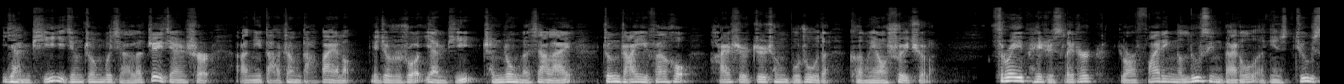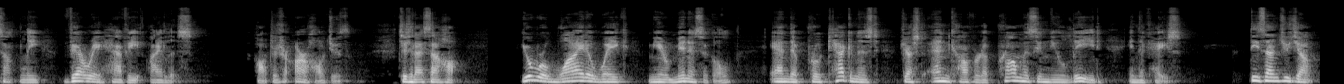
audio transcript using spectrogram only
眼皮已经睁不起来了这件事儿啊，你打仗打败了，也就是说眼皮沉重了下来，挣扎一番后还是支撑不住的，可能要睡去了。Three pages later, you are fighting a losing battle against two suddenly very heavy eyelids。好，这是二号句子。接下来三号，You were wide awake mere minutes ago, and the protagonist just uncovered a promising new lead in the case。第三句讲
